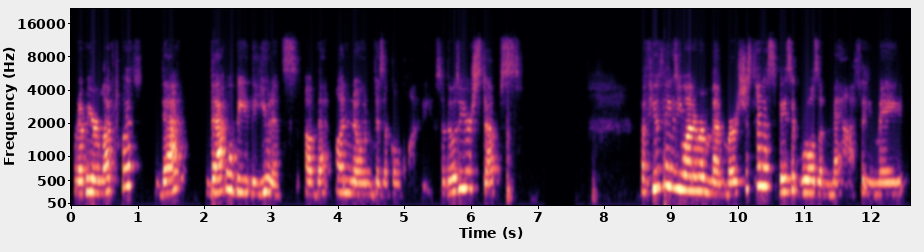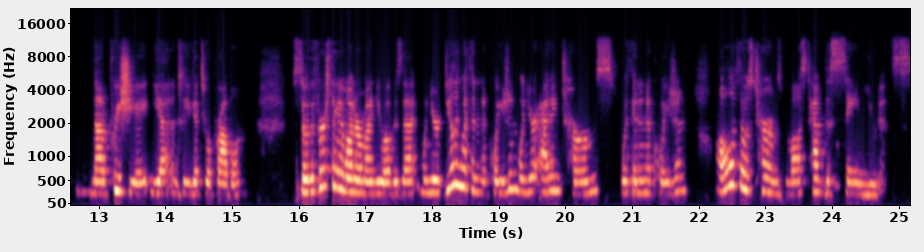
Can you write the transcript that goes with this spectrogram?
Whatever you're left with, that, that will be the units of that unknown physical quantity. So those are your steps. A few things you want to remember, it's just kind of basic rules of math that you may not appreciate yet until you get to a problem. So the first thing I want to remind you of is that when you're dealing with an equation, when you're adding terms within an equation, all of those terms must have the same units.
